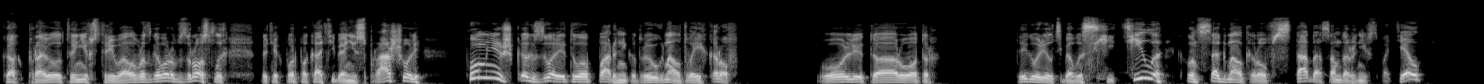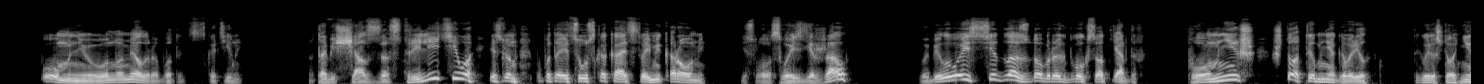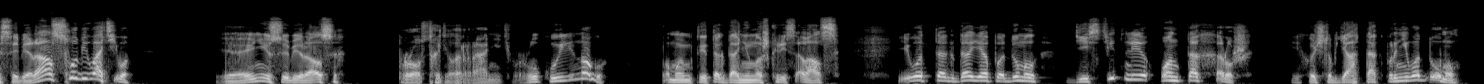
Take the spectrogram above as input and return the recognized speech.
Как правило, ты не встревал в разговор взрослых до тех пор, пока тебя не спрашивали. Помнишь, как звали этого парня, который угнал твоих коров? Олли Таротер. Ты говорил, тебя восхитило, как он согнал коров в стадо, а сам даже не вспотел? Помню, он умел работать с скотиной. Но ты обещал застрелить его, если он попытается ускакать с твоими коровами. И слово свое сдержал. Выбил его из седла с добрых двухсот ярдов. Помнишь, что ты мне говорил? Ты говорил, что не собирался убивать его. Я и не собирался. Просто хотел ранить в руку или ногу. По-моему, ты тогда немножко рисовался. И вот тогда я подумал, действительно ли он так хорош, и хочет, чтобы я так про него думал.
